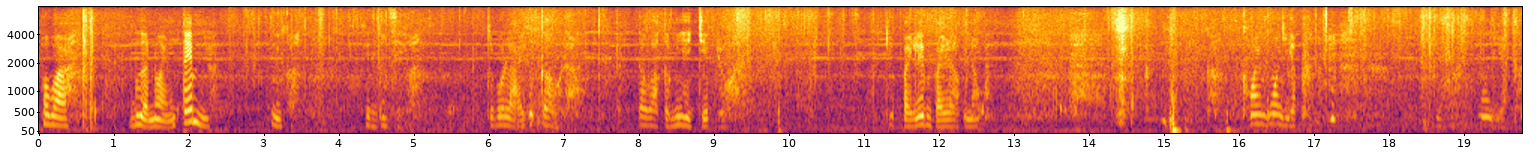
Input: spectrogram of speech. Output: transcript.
เพราะว่าเบื่อหน่อยมันเต็มอยู่นี่ค่ะขึ้นจังสีค่ะ จะบ่หลายคือเก่าละแต่ว่าก็มีให้เก็บอยู่ค่ะเก็บไปเล่มไปแล้วพี่น้องค่ะค่อยง้อเหยียบนี่ค่ะง้อเหยียบค่ะ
